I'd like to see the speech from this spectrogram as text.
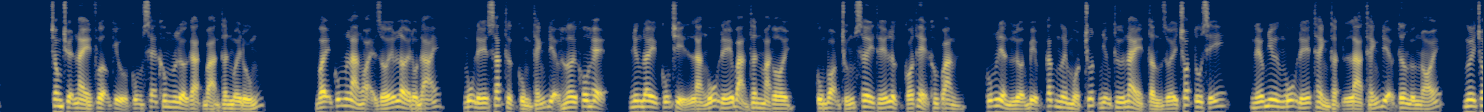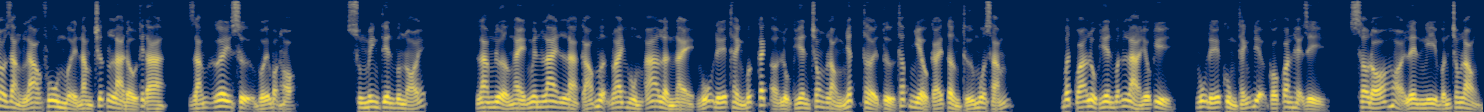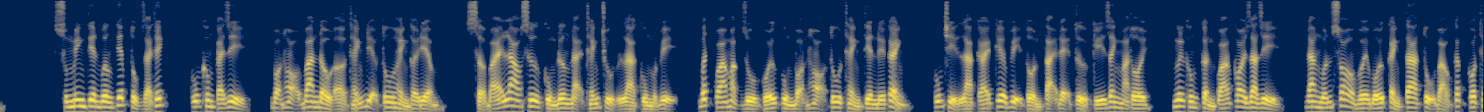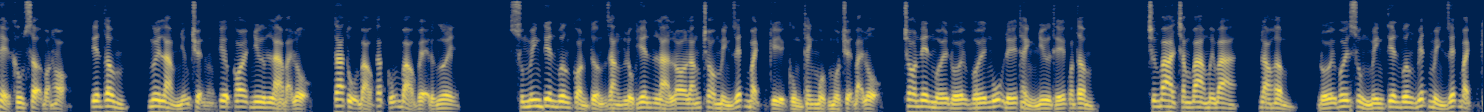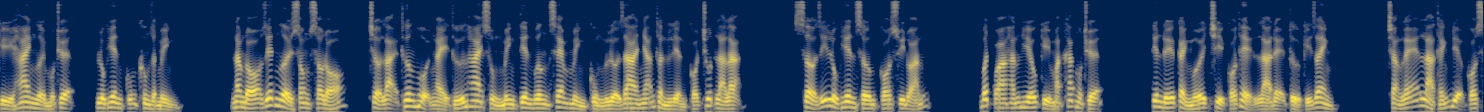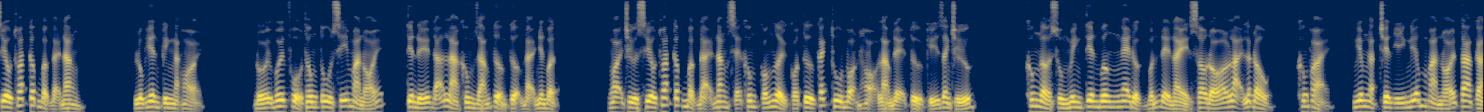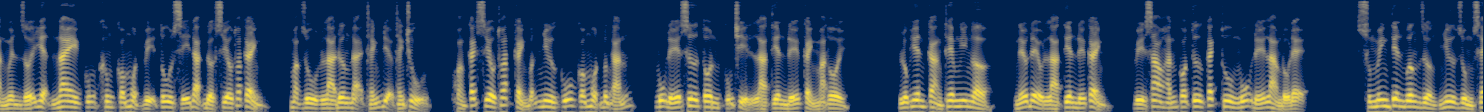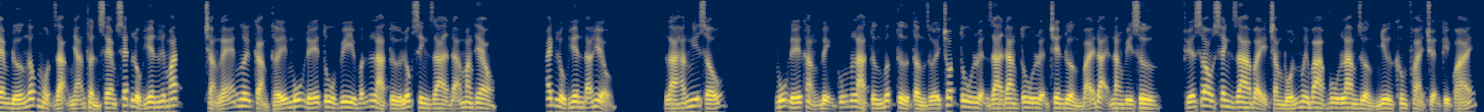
trong chuyện này phượng cựu cũng sẽ không lừa gạt bản thân mới đúng. Vậy cũng là ngoại giới lời đồn đãi, ngũ đế xác thực cùng thánh địa hơi khô hệ, nhưng đây cũng chỉ là ngũ đế bản thân mà thôi, cùng bọn chúng xây thế lực có thể không quan, cũng liền lừa bịp các ngươi một chút những thứ này tầng dưới chót tu sĩ. Nếu như ngũ đế thành thật là thánh địa tương ứng nói, ngươi cho rằng lao phu mười năm trước là đầu thiết ta dám gây sự với bọn họ. Sùng minh tiên vương nói, làm nửa ngày nguyên lai là cáo mượn oai hùm a lần này ngũ đế thành bức cách ở lục hiên trong lòng nhất thời tử thấp nhiều cái tầng thứ mua sắm. Bất quá lục hiên vẫn là hiếu kỳ, ngũ đế cùng thánh địa có quan hệ gì? Sau đó hỏi lên nghi vấn trong lòng. Sùng minh tiên vương tiếp tục giải thích, cũng không cái gì, bọn họ ban đầu ở thánh địa tu hành thời điểm, sở bái lao sư cùng đương đại thánh chủ là cùng một vị, bất quá mặc dù cuối cùng bọn họ tu thành tiên đế cảnh, cũng chỉ là cái kia vị tồn tại đệ tử ký danh mà thôi, ngươi không cần quá coi ra gì đang muốn so với bối cảnh ta tụ bảo các có thể không sợ bọn họ. Yên tâm, ngươi làm những chuyện kia coi như là bại lộ, ta tụ bảo các cũng bảo vệ được ngươi. Sùng minh tiên vương còn tưởng rằng lục hiên là lo lắng cho mình giết bạch kỳ cùng thanh mục một chuyện bại lộ, cho nên mới đối với ngũ đế thành như thế quan tâm. Chương ba trăm ba mươi ba, đào hầm, đối với sùng minh tiên vương biết mình giết bạch kỳ hai người một chuyện, lục hiên cũng không giật mình. Năm đó giết người xong sau đó, trở lại thương hội ngày thứ hai sùng minh tiên vương xem mình cùng lựa ra nhãn thần liền có chút là lạ. Sở dĩ lục hiên sớm có suy đoán, bất quá hắn hiếu kỳ mặt khác một chuyện tiên đế cảnh mới chỉ có thể là đệ tử ký danh. Chẳng lẽ là thánh địa có siêu thoát cấp bậc đại năng? Lục hiên kinh ngạc hỏi. Đối với phổ thông tu sĩ mà nói, tiên đế đã là không dám tưởng tượng đại nhân vật. Ngoại trừ siêu thoát cấp bậc đại năng sẽ không có người có tư cách thu bọn họ làm đệ tử ký danh chứ? Không ngờ sùng minh tiên vương nghe được vấn đề này sau đó lại lắc đầu, không phải, nghiêm ngặt trên ý nghĩa mà nói ta cả nguyên giới hiện nay cũng không có một vị tu sĩ đạt được siêu thoát cảnh, mặc dù là đương đại thánh địa thánh chủ, khoảng cách siêu thoát cảnh vẫn như cũ có một bước ngắn, ngũ đế sư tôn cũng chỉ là tiên đế cảnh mà thôi. Lục hiên càng thêm nghi ngờ, nếu đều là tiên đế cảnh vì sao hắn có tư cách thu ngũ đế làm đồ đệ? Sùng minh tiên vương dường như dùng xem đứa ngốc một dạng nhãn thần xem xét lục hiên liếc mắt, chẳng lẽ ngươi cảm thấy ngũ đế tu vi vẫn là từ lúc sinh ra đã mang theo? Ách, lục hiên đã hiểu. Là hắn nghĩ xấu. Ngũ đế khẳng định cũng là từng bước từ tầng dưới chót tu luyện ra đang tu luyện trên đường bái đại năng vi sư, phía sau sanh ra bảy trăm bốn mươi ba vu lam dường như không phải chuyện kỳ quái.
